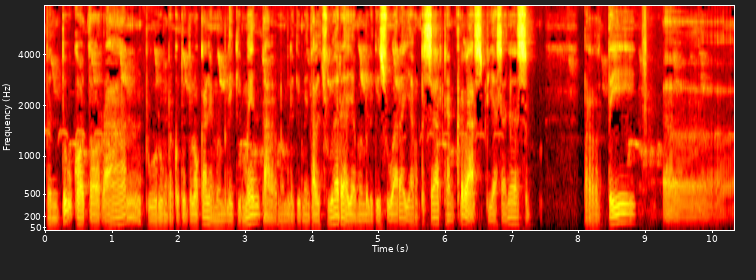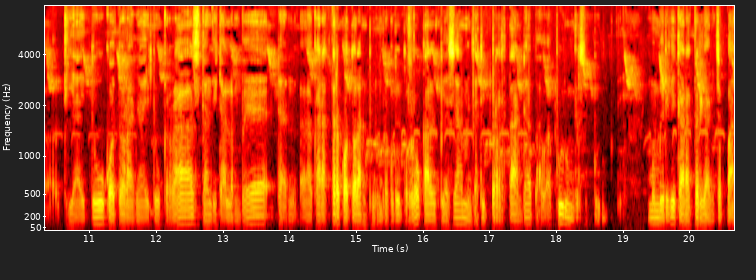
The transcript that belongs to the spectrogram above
Bentuk kotoran burung perkutut lokal yang memiliki mental, memiliki mental juara, yang memiliki suara yang besar dan keras, biasanya seperti uh, dia itu kotorannya itu keras dan tidak lembek dan uh, karakter kotoran burung perkutut lokal biasanya menjadi pertanda bahwa burung tersebut memiliki karakter yang cepat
